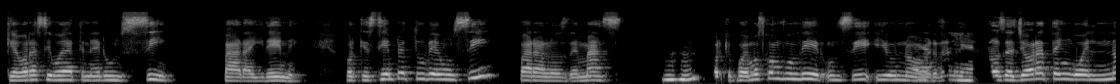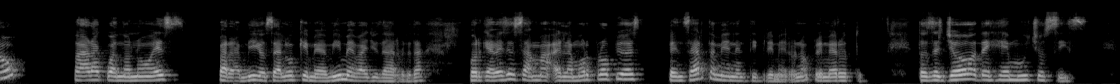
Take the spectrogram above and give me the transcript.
que ahora sí voy a tener un sí para Irene, porque siempre tuve un sí para los demás porque podemos confundir un sí y un no, ¿verdad? Entonces yo ahora tengo el no para cuando no es para mí, o sea, algo que a mí me va a ayudar, ¿verdad? Porque a veces el amor propio es pensar también en ti primero, ¿no? Primero tú. Entonces yo dejé muchos sí,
